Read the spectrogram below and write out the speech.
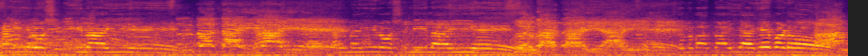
नई रोशनी लाई है। सुलभाताई आई है। नई रोशनी लाई है। सुलभाताई आई है। सुलभाताई आगे बढ़ो। हम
